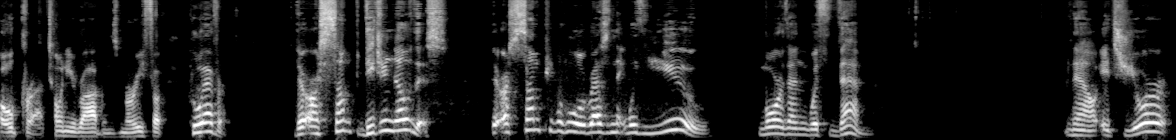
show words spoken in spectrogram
Oprah, Tony Robbins, Marie Fo, whoever. There are some, did you know this? There are some people who will resonate with you more than with them. Now, it's your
